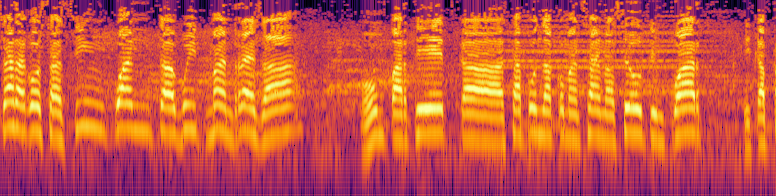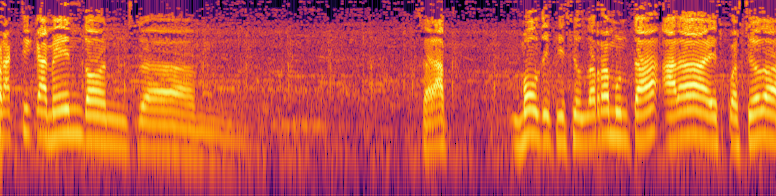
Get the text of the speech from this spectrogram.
Saragossa, 58 Manresa, un partit que està a punt de començar en el seu últim quart i que pràcticament doncs eh, serà molt difícil de remuntar ara és qüestió de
